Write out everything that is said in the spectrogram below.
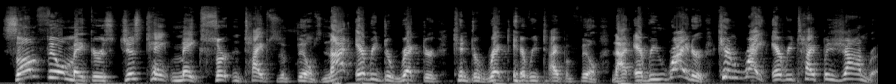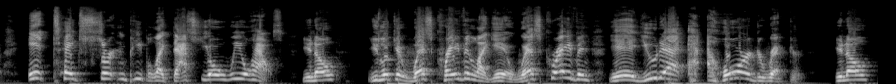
some filmmakers just can't make certain types of films. Not every director can direct every type of film. Not every writer can write every type of genre. It takes certain people, like that's your wheelhouse. You know, you look at Wes Craven, like, yeah, Wes Craven, yeah, you that horror director, you know.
